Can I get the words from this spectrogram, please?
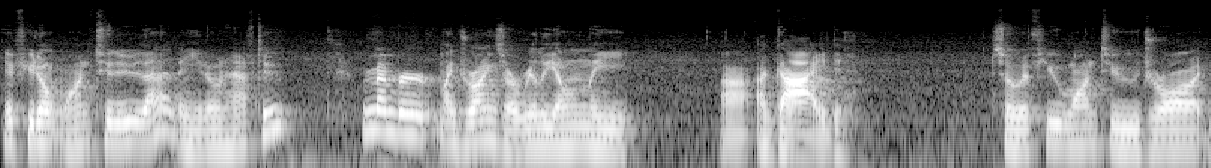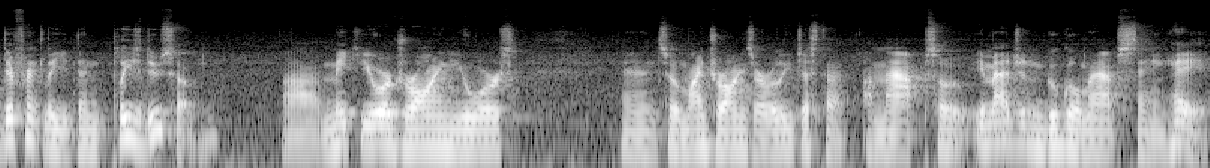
If you don't want to do that, then you don't have to. Remember, my drawings are really only uh, a guide. So if you want to draw it differently, then please do so. Uh, make your drawing yours. And so my drawings are really just a, a map. So imagine Google Maps saying, hey,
